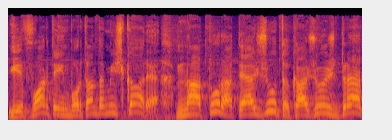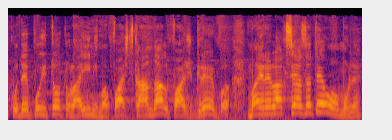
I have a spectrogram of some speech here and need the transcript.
e foarte importantă mișcarea. Natura te ajută, că ajungi dracu de pui totul la inimă Faci scandal, faci grevă. Mai relaxează-te, omule.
